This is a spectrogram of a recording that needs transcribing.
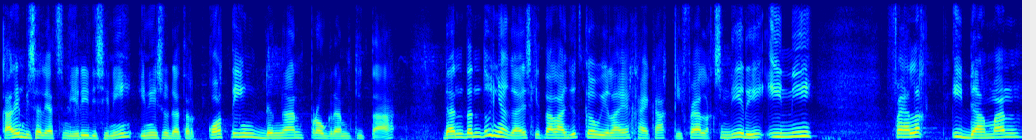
kalian bisa lihat sendiri di sini, ini sudah tercoating dengan program kita. Dan tentunya guys, kita lanjut ke wilayah kayak kaki velg sendiri. Ini velg idaman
